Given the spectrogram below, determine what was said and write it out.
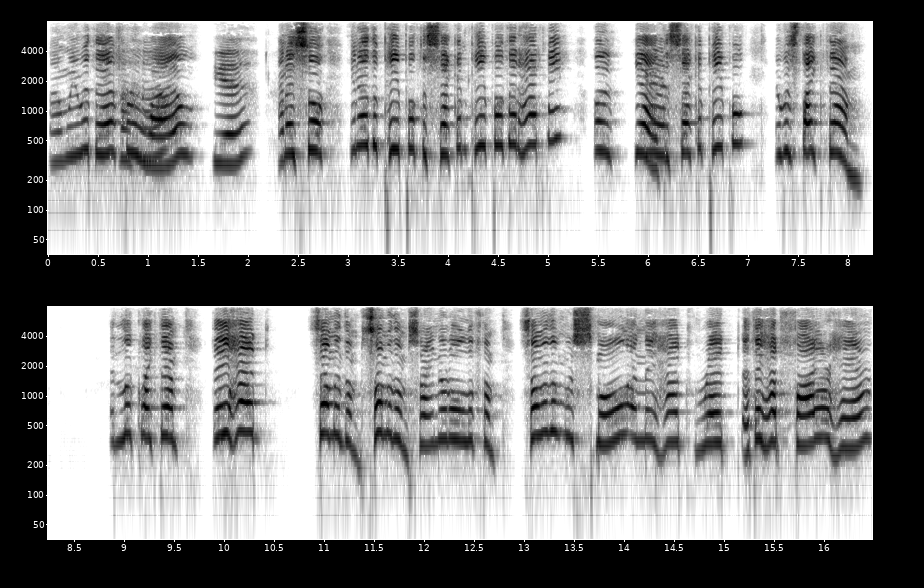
And we were there for a Uh-huh. while. Yeah. And I saw, you know, the people, the second people that had me? Oh, yeah, Yeah. the second people? It was like them. It looked like them. They had some of them, some of them, sorry, not all of them. Some of them were small and they had red, uh, they had fire hair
